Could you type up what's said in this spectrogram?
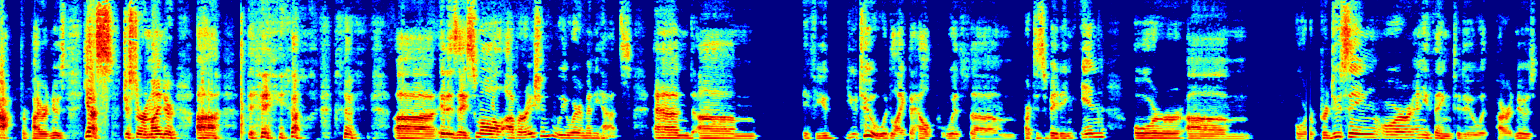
Ah, for Pirate News. Yes, just a reminder. Uh, uh, it is a small operation. We wear many hats, and um, if you you too would like to help with um, participating in or um, or producing or anything to do with pirate news,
